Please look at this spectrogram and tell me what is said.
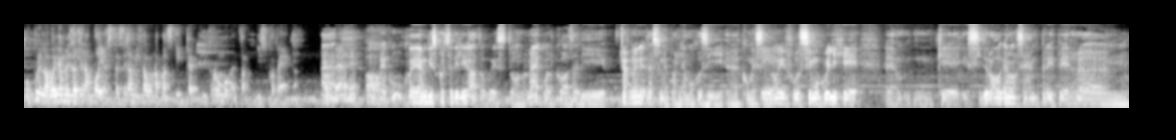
oppure la vogliamo esagerare, poi a stasera mi fa una pasticca e mi trombo mezza discoteca. Va eh, bene. Oh. Beh, comunque è un discorso delicato questo, non è qualcosa di... Cioè noi adesso ne parliamo così, eh, come se sì. noi fossimo quelli che, eh, che, si drogano sempre per... Ehm,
